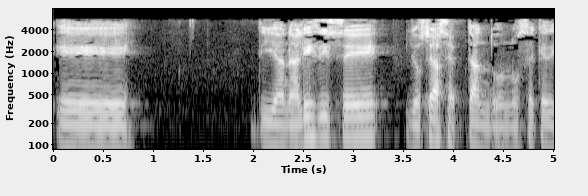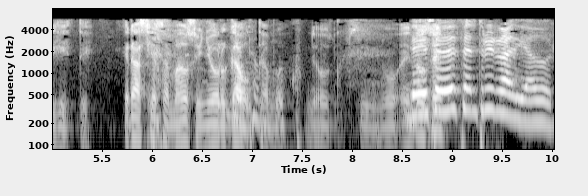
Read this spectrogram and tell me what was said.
Eh, Diana Liz dice, yo estoy aceptando, no sé qué dijiste. Gracias, amado señor Yo Gautama. No, sí, no. Del centro irradiador.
